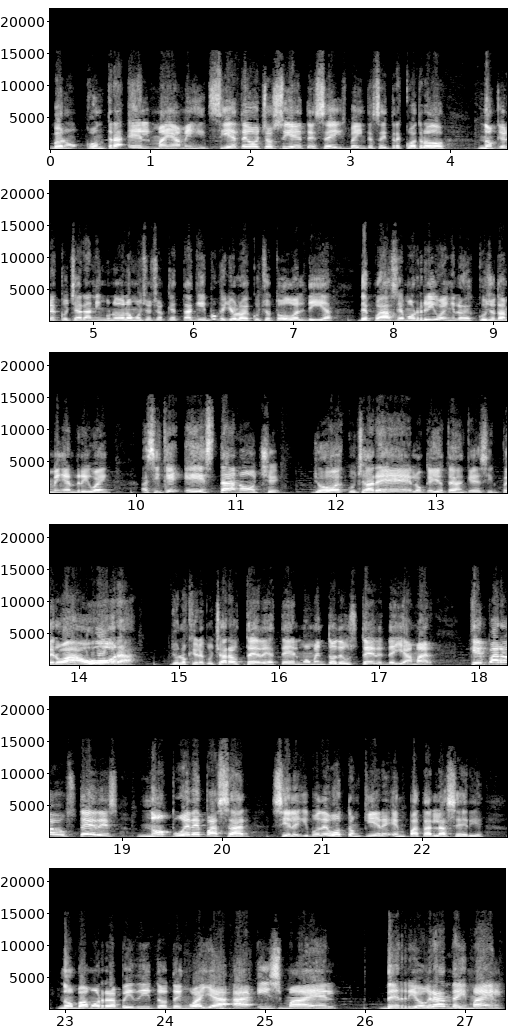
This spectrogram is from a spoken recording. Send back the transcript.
bueno, contra el Miami Heat. 787-620-6342. No quiero escuchar a ninguno de los muchachos que está aquí porque yo los escucho todo el día. Después hacemos rewind y los escucho también en rewind. Así que esta noche yo escucharé lo que ellos tengan que decir. Pero ahora yo los quiero escuchar a ustedes. Este es el momento de ustedes de llamar. ¿Qué para ustedes no puede pasar si el equipo de Boston quiere empatar la serie? Nos vamos rapidito. Tengo allá a Ismael de Río Grande. Ismael,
